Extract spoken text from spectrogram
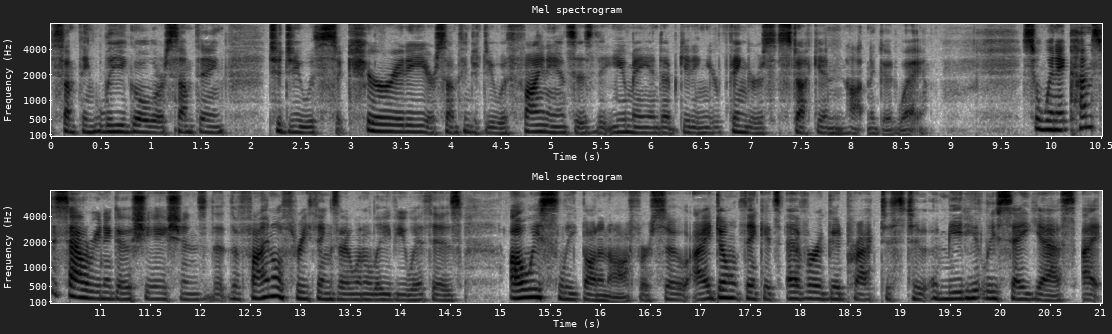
Something legal or something to do with security or something to do with finances that you may end up getting your fingers stuck in not in a good way? So when it comes to salary negotiations the, the final three things that i want to leave you with is always sleep on an offer. So I don't think it's ever a good practice to immediately say yes. I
